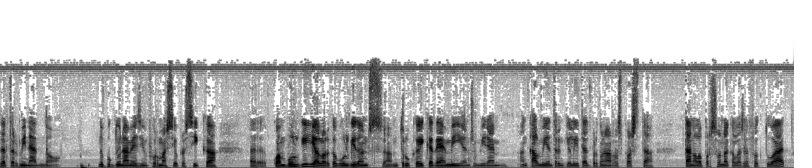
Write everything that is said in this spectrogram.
determinat no, no puc donar més informació però sí que eh, quan vulgui i a l'hora que vulgui doncs, em truca i quedem i ens ho mirem en calma i en tranquil·litat per donar resposta tant a la persona que les ha efectuat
